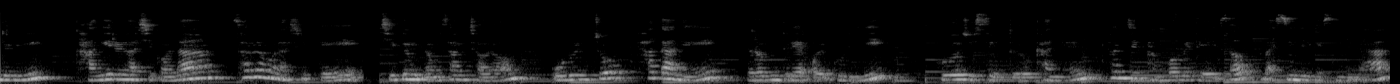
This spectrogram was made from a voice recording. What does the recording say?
여러분들이 강의를 하시거나 설명을 하실 때 지금 영상처럼 오른쪽 하단에 여러분들의 얼굴이 보여줄 수 있도록 하는 편집 방법에 대해서 말씀드리겠습니다.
